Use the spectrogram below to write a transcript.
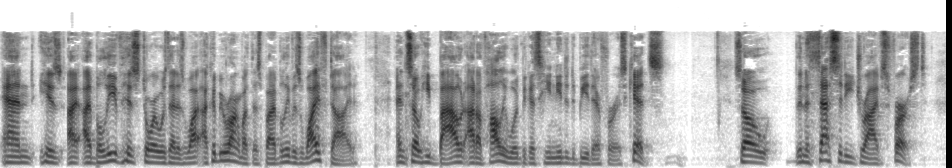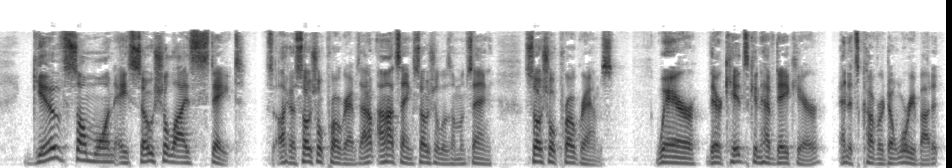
And his, I, I believe his story was that his wife, I could be wrong about this, but I believe his wife died. And so he bowed out of Hollywood because he needed to be there for his kids. So the necessity drives first. give someone a socialized state, like a social programs. I'm not saying socialism. I'm saying social programs where their kids can have daycare and it's covered. Don't worry about it.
